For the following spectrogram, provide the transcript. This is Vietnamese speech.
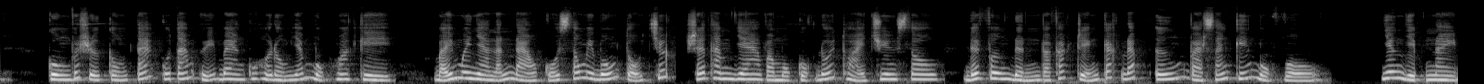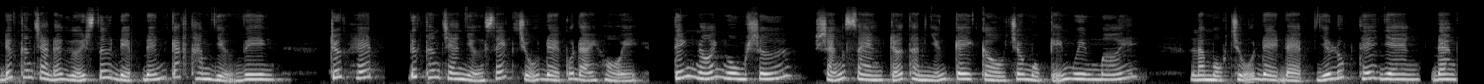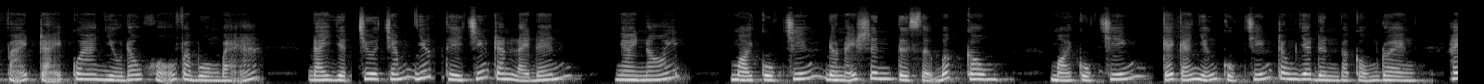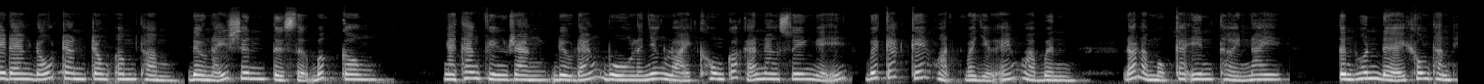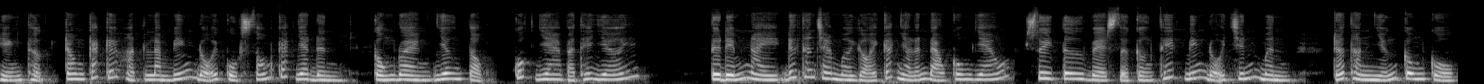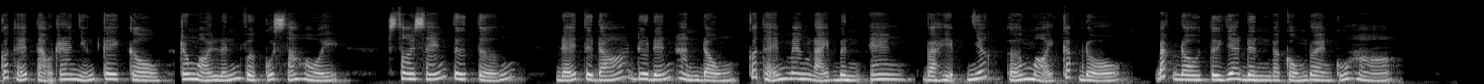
cùng với sự cộng tác của 8 ủy ban của Hội đồng Giám mục Hoa Kỳ 70 nhà lãnh đạo của 64 tổ chức sẽ tham gia vào một cuộc đối thoại chuyên sâu để phân định và phát triển các đáp ứng và sáng kiến mục vụ. Nhân dịp này, Đức Thánh Cha đã gửi sứ điệp đến các tham dự viên. Trước hết, Đức Thánh Cha nhận xét chủ đề của đại hội, tiếng nói ngôn sứ, sẵn sàng trở thành những cây cầu cho một kỷ nguyên mới, là một chủ đề đẹp giữa lúc thế gian đang phải trải qua nhiều đau khổ và buồn bã, đại dịch chưa chấm dứt thì chiến tranh lại đến. Ngài nói, mọi cuộc chiến đều nảy sinh từ sự bất công. Mọi cuộc chiến, kể cả những cuộc chiến trong gia đình và cộng đoàn, hay đang đấu tranh trong âm thầm, đều nảy sinh từ sự bất công. Ngài than phiền rằng điều đáng buồn là nhân loại không có khả năng suy nghĩ với các kế hoạch và dự án hòa bình. Đó là một ca in thời nay. Tình huynh đệ không thành hiện thực trong các kế hoạch làm biến đổi cuộc sống các gia đình cộng đoàn, dân tộc, quốc gia và thế giới. Từ điểm này, Đức Thánh Cha mời gọi các nhà lãnh đạo công giáo suy tư về sự cần thiết biến đổi chính mình trở thành những công cụ có thể tạo ra những cây cầu trong mọi lĩnh vực của xã hội, soi sáng tư tưởng, để từ đó đưa đến hành động có thể mang lại bình an và hiệp nhất ở mọi cấp độ, bắt đầu từ gia đình và cộng đoàn của họ.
